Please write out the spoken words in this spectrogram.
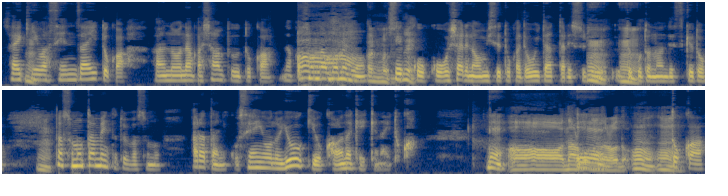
最近は洗剤とか、あの、なんかシャンプーとか、なんかそんなものも結構こう、おしゃれなお店とかで置いてあったりするってことなんですけど、そのために例えばその、新たにこう、専用の容器を買わなきゃいけないとか、ね、ああ、なるほど、えー。なるほど。うんうん。とか、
